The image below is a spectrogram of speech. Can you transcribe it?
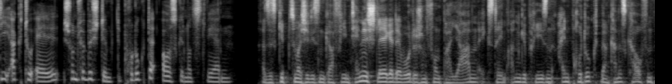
die aktuell schon für bestimmte Produkte ausgenutzt werden. Also es gibt zum Beispiel diesen Graphen-Tennisschläger, der wurde schon vor ein paar Jahren extrem angepriesen. Ein Produkt, man kann es kaufen.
